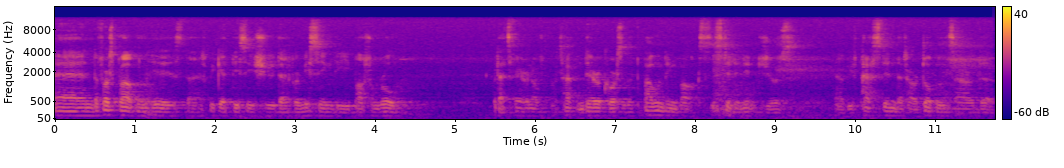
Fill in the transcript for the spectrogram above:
And the first problem is that we get this issue that we're missing the bottom row. But that's fair enough. What's happened there, of course, is that the bounding box is still in integers. Uh, we've passed in that our doubles are the,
